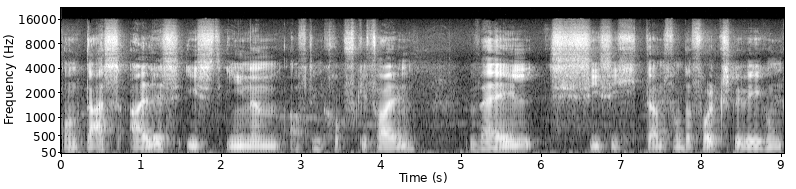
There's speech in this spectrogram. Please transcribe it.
Und das alles ist ihnen auf den Kopf gefallen, weil sie sich dann von der Volksbewegung,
